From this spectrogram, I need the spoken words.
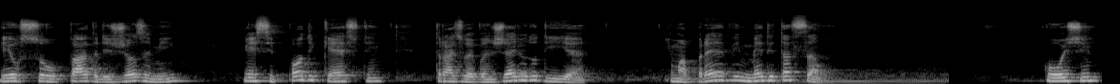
Eu sou o Padre Josemi. Esse podcast traz o Evangelho do dia e uma breve meditação. Hoje,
